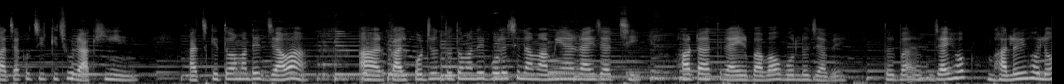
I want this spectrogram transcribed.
কাচাকুচির কিছু রাখিনি। আজকে তো আমাদের যাওয়া। আর কাল পর্যন্ত তোমাদের বলেছিলাম আমি আর রায় যাচ্ছি। হঠাৎ রায়ের বাবাও বলল যাবে। তো যাই হোক, ভালোই হলো।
